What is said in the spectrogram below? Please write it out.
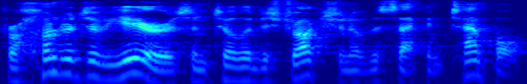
for hundreds of years until the destruction of the Second Temple.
